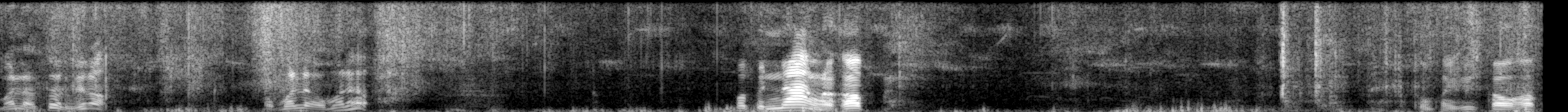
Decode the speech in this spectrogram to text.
มาแล้วต้นพี่น้องออกมาแล้วออกมาแล้วว่าเป็นนั่งเหรอครับ ผมไปที่เก้าครับ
